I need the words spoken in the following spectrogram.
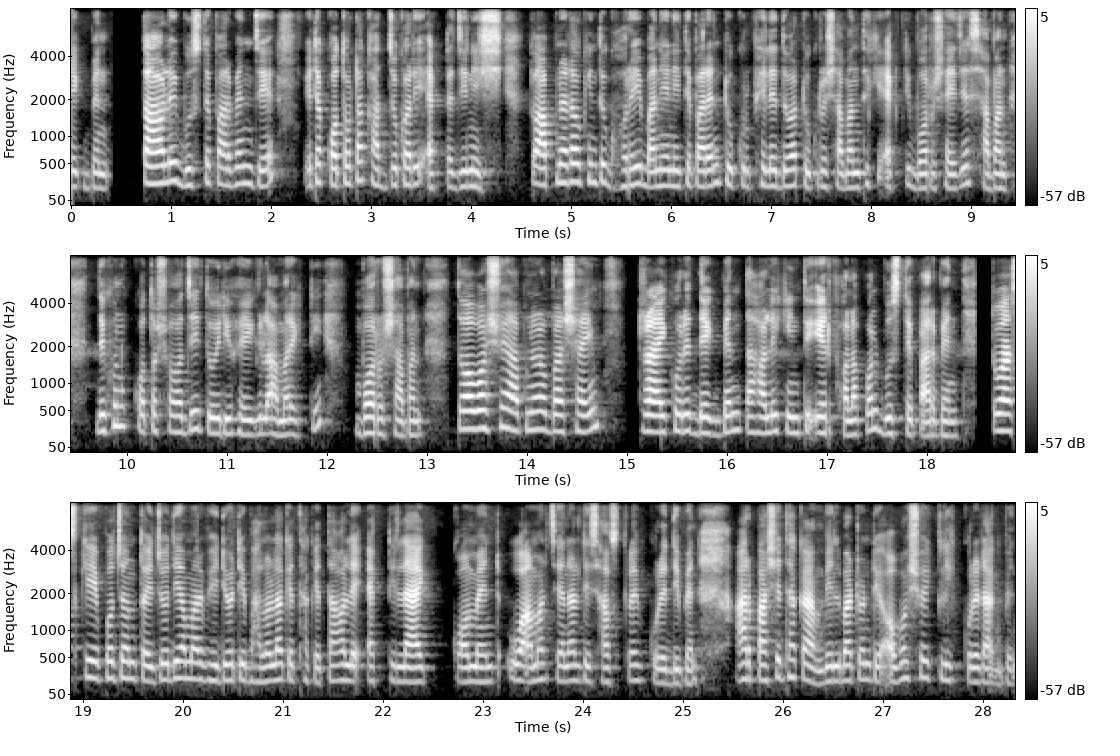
দেখবেন। তাহলেই বুঝতে পারবেন যে এটা কতটা কার্যকারী একটা জিনিস। তো আপনারাও কিন্তু ঘরেই বানিয়ে নিতে পারেন। টুকরো ফেলে দেওয়া টুকরো সাবান থেকে একটি বড় সাইজের সাবান। দেখুন কত সহজেই তৈরি হয়ে গেলো আমার একটি বড় সাবান। তো অবশ্যই আপনারা বাসায় ট্রাই করে দেখবেন, তাহলে কিন্তু এর ফলাফল বুঝতে পারবেন। তো আজকে এ পর্যন্তই। যদি আমার ভিডিওটি ভালো লাগে থাকে, তাহলে একটি লাইক কমেন্ট ও আমার চ্যানেলটি সাবস্ক্রাইব করে দিবেন। আর পাশে থাকা বেল বাটনটি অবশ্যই ক্লিক করে রাখবেন,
